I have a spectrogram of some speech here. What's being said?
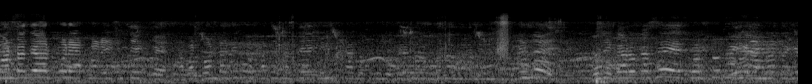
ঘণ্টা দেওয়ার পরে এসে আবার ঘণ্টা সাথে সাথে এই কাগজগুলো যদি কারও কাছে থাকে আমরা তাকে?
